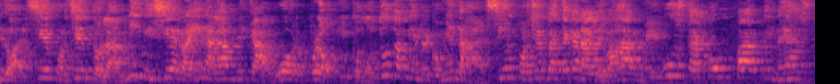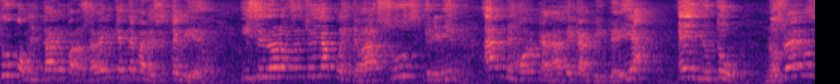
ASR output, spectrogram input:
Recomiendo al 100% la mini sierra inalámbrica Work Pro y como tú también recomiendas al 100% a este canal, le vas a dar me gusta, comparte y me dejas tu comentario para saber qué te pareció este video. Y si no lo has hecho ya, pues te vas a suscribir al mejor canal de carpintería en YouTube. Nos vemos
